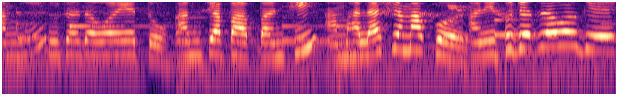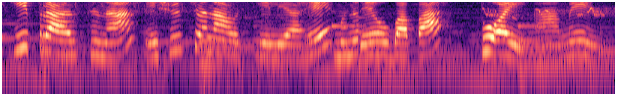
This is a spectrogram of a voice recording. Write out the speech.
आम्ही तुझ्या जवळ येतो. आमच्या पापांची आम्हाला क्षमा कर आणि तुझ्या जवळ घे. ही प्रार्थना येशूच्या नावात केली आहे. म्हणून देव बापा tuổi. Amen.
